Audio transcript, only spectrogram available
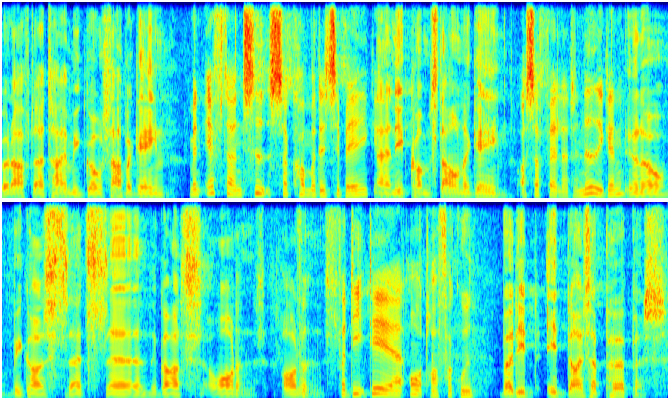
But after a time, it goes up again, Men efter en tid, så kommer det tilbage igen. and it comes down again. Og så falder det ned igen. You know, because that's uh, God's ordinance. For, ordinance. fordi det er ordre fra Gud. But it, it does a purpose.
